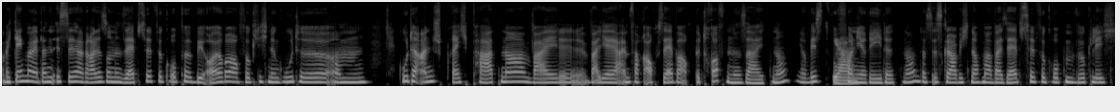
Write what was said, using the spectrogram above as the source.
Aber ich denke mal, dann ist ja gerade so eine Selbsthilfegruppe wie eure auch wirklich eine gute, ähm, gute Ansprechpartner, weil, weil ihr ja einfach auch selber auch Betroffene seid, ne? Ihr wisst, wovon ja. ihr redet, ne? Das ist, glaube ich, nochmal bei Selbsthilfegruppen wirklich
